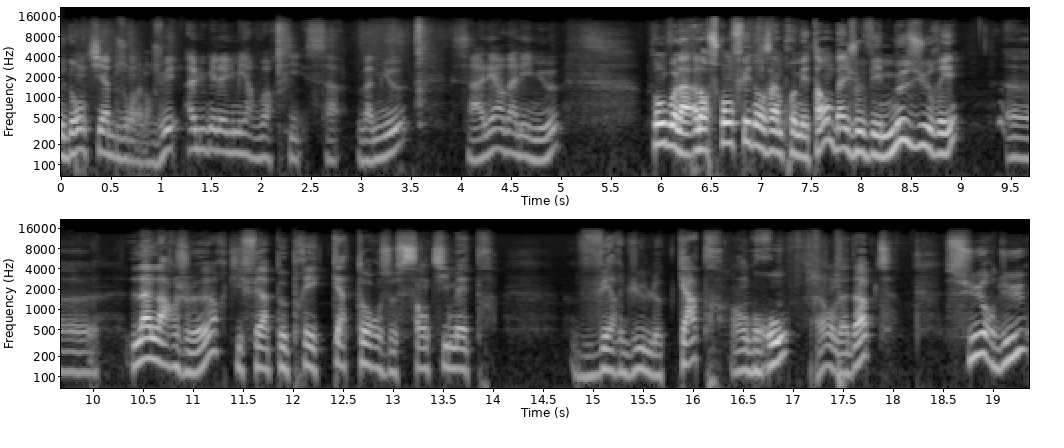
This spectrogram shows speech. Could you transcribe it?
dont il y a besoin. Alors je vais allumer la lumière voir si ça va mieux. Ça a l'air d'aller mieux. Donc voilà, alors ce qu'on fait dans un premier temps, ben, je vais mesurer euh, la largeur qui fait à peu près 14 cm 4 en gros, hein, on adapte, sur du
